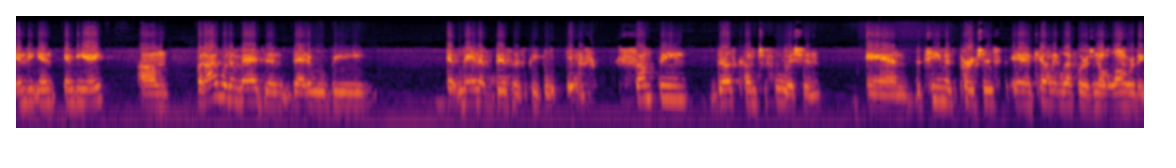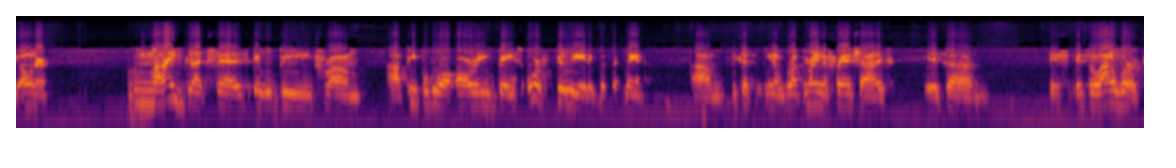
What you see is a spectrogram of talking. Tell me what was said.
in the in, NBA, um, but I would imagine that it will be Atlanta business people. If something does come to fruition and the team is purchased and Kelly Loeffler is no longer the owner, my gut says it will be from uh, people who are already based or affiliated with Atlanta. Um, because, you know, run, running a franchise is, um, is, is a lot of work.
